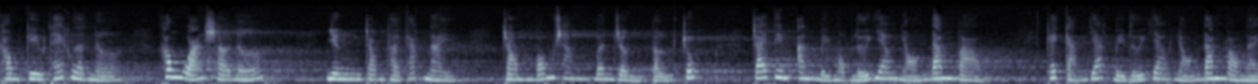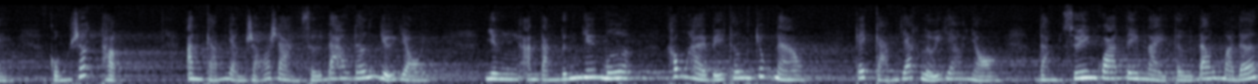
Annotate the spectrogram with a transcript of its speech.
Không kêu thét lên nữa, Không hoảng sợ nữa. Nhưng trong thời khắc này, Trong bóng râm bên rừng tử trúc, Trái tim anh bị một lưỡi dao nhọn đâm vào. Cái cảm giác bị lưỡi dao nhọn đâm vào này Cũng rất thật. Anh cảm nhận rõ ràng sự đau đớn dữ dội. Nhưng anh đang đứng dưới mưa không hề bị thương chút nào. Cái cảm giác lưỡi dao nhọn Đâm xuyên qua tim này từ đâu mà đến?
